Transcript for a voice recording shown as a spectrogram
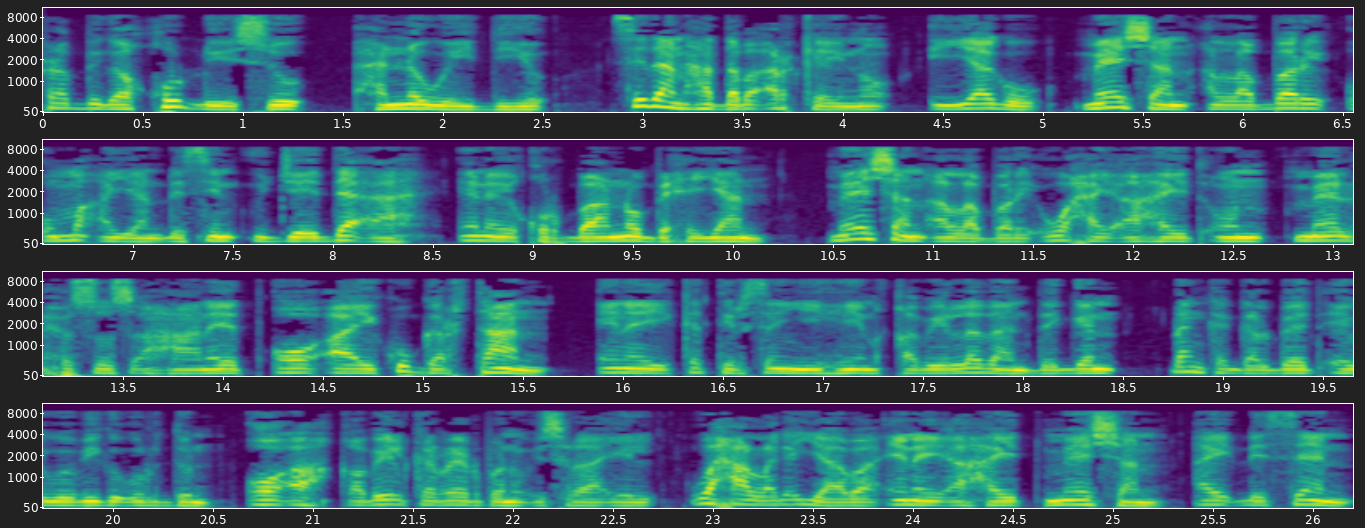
rabbiga qudhiisu hana weyddiiyo sidaan haddaba arkayno iyagu meeshan allabari uma ayan dhisin ujeeddo ah inay qurbaanno bixiyaan meeshan allabari waxay ahayd uun meel xusuus ahaaneed oo ay ku gartaan inay ka tirsan yihiin qabiiladan deggan dhanka galbeed ee webiga urdun oo ah qabiilka reer banu israa'iil. Waxaa laga yaabaa inay ahayd meeshan ay dhiseen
